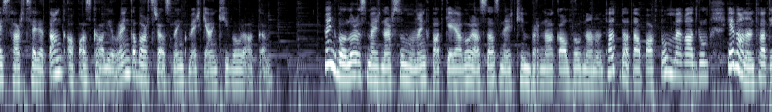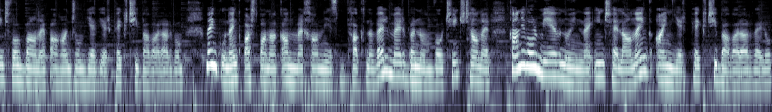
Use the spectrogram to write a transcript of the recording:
այս հարցերը տանք, ապա զգալիորեն կբարձրացնենք մեր կյանքի որակը։ Մենք բոլորս մեր ներսում ունենք պատկերավոր ասած ներքին բռնակալ, որն անընդհատ դատապարտում, մեղադրում եւ անընդհատ ինչ որ բան է պահանջում եւ երբեք չի բավարարվում։ Մենք ունենք պաշտպանական մեխանիզմ՝ թաքնվել մեր բնում, ոչինչ չանել, քանի որ միևնույնն է, ինչ էլ անենք, այն երբեք չի բավարարվելու։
